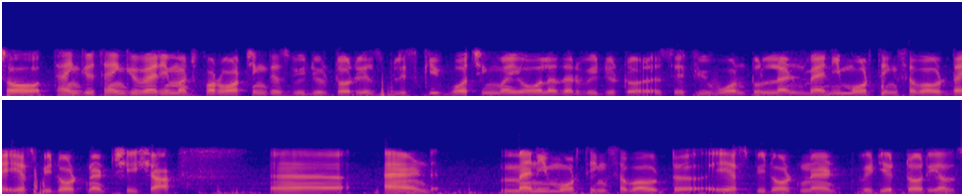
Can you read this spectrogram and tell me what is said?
So thank you thank you very much for watching this video tutorials. Please keep watching my all other video tutorials if you want to learn many more things about the ASP.NET C uh, and many more things about uh, ASP.NET video tutorials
